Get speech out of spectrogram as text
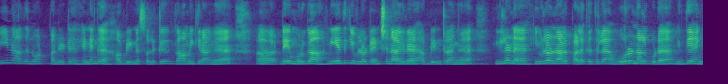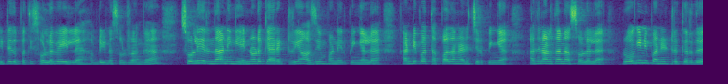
மீனா அதை நோட் பண்ணிவிட்டு என்னங்க? அப்படின்னு சொல்லிட்டு காமிக்கிறாங்க. டே டேய் முருகா நீ எதுக்கு இவ்வளோ டென்ஷன் ஆகிற? அப்படின்றாங்க. இல்லைண்ணே இவ்வளோ நாள் பழக்கத்தில் ஒரு நாள் கூட வித்யா என்கிட்ட இதை பற்றி சொல்லவே இல்லை அப்படின்னு சொல்கிறாங்க சொல்லியிருந்தா நீங்கள் என்னோட கேரக்டரையும் அசியூம் பண்ணியிருப்பீங்கல்ல. கண்டிப்பாக தப்பாக தான் நினச்சிருப்பீங்க. அதனால தான் நான் சொல்லலை. ரோகிணி பண்ணிட்டு இருக்கிறது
